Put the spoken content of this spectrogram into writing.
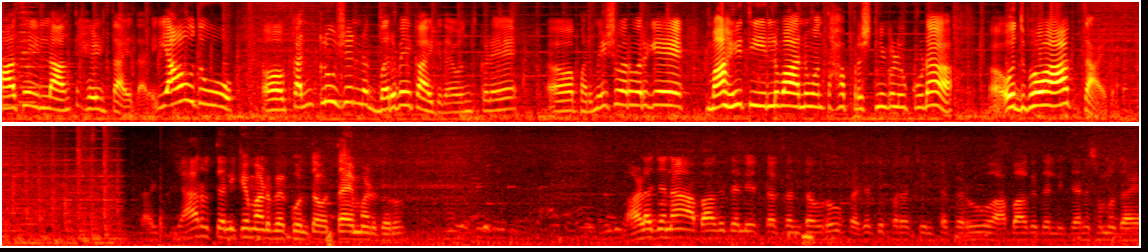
ಮಾತೇ ಇಲ್ಲ ಅಂತ ಹೇಳ್ತಾ ಇದ್ದಾರೆ. ಯಾವುದು ಕನ್ಕ್ಲೂಷನ್ ಬರಬೇಕಾಗಿದೆ? ಒಂದು ಕಡೆ ಪರಮೇಶ್ವರ್ ಅವರಿಗೆ ಮಾಹಿತಿ ಇಲ್ವಾ ಅನ್ನುವಂತಹ ಪ್ರಶ್ನೆಗಳು ಕೂಡ ಉದ್ಭವ ಆಗ್ತಾ ಇದೆ. ಯಾರು ತನಿಖೆ ಮಾಡಬೇಕು ಅಂತ ಒತ್ತಾಯ ಮಾಡಿದರು ಬಹಳ ಜನ ಆ ಭಾಗದಲ್ಲಿ ಇರ್ತಕ್ಕಂಥವರು, ಪ್ರಗತಿಪರ ಚಿಂತಕರು, ಆ ಭಾಗದಲ್ಲಿ ಜನ ಸಮುದಾಯ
